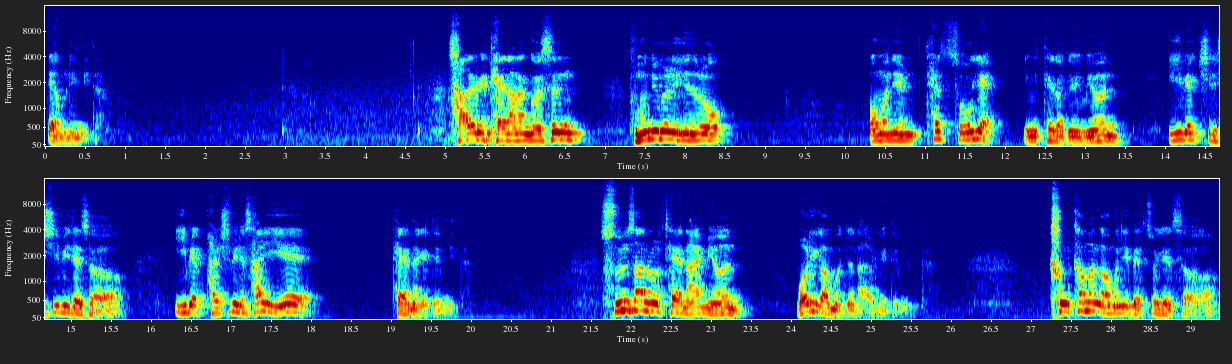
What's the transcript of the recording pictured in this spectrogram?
때문입니다. 사람이 태어나는 것은 부모님을 인으로 어머님 태 속에 잉태가 되면 270일에서 280일 사이에 태어나게 됩니다. 순산으로 태어나면 머리가 먼저 나오게 됩니다. 캄캄한 어머니 뱃속에서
